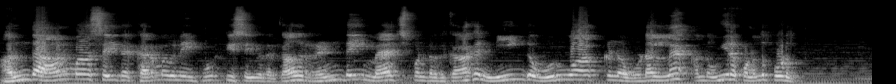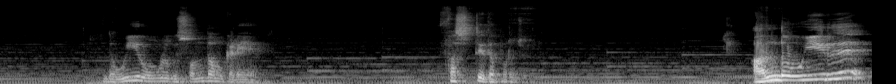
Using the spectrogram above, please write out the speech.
அந்த ஆன்மா செய்த கர்மவினை பூர்த்தி செய்வதற்காக ரெண்டையும் மேட்ச் பண்றதுக்காக நீங்க உருவாக்குன உடல்ல அந்த உயிரை கொண்டு வந்து போடுது இந்த உயிர் உங்களுக்கு சொந்தம் கிடையாது. ஃபர்ஸ்ட் இதை புரிஞ்சுக்கணும். அந்த உயிர்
